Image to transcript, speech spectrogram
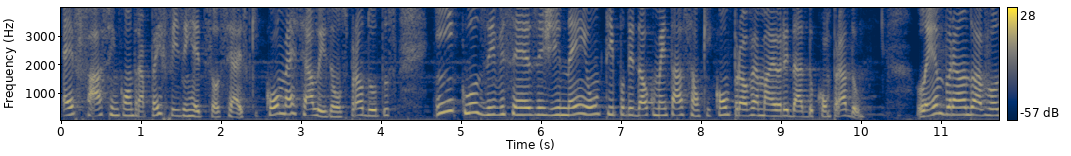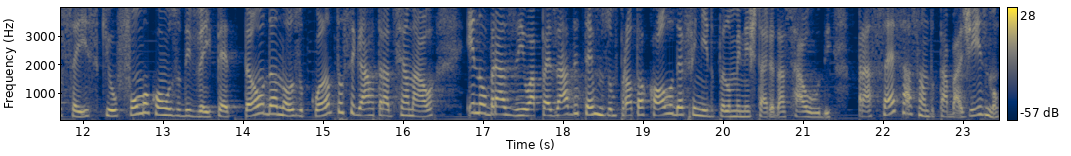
é fácil encontrar perfis em redes sociais que comercializam os produtos, inclusive sem exigir nenhum tipo de documentação que comprove a maioridade do comprador. Lembrando a vocês que o fumo com uso de vape é tão danoso quanto o cigarro tradicional, e no Brasil, apesar de termos um protocolo definido pelo Ministério da Saúde para cessação do tabagismo,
